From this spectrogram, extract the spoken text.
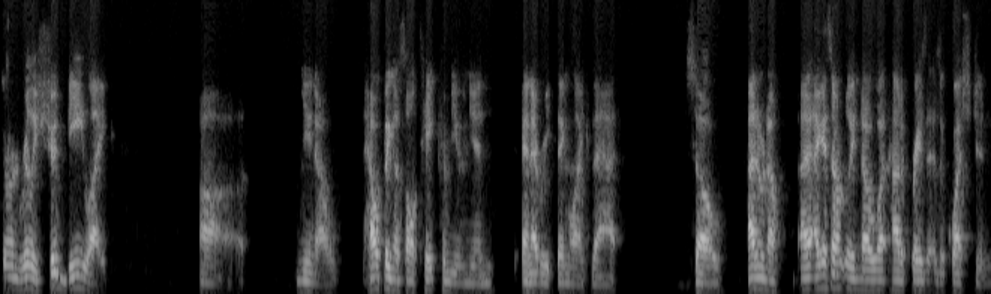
concern really should be like, uh, you know, helping us all take communion and everything like that. So I don't know. I, I guess I don't really know what how to phrase it as a question.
